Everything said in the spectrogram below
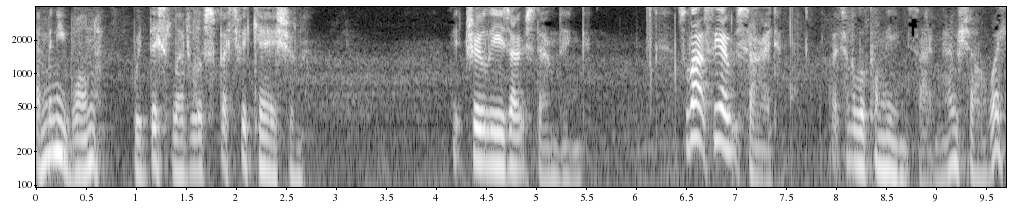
a Mini One with this level of specification. It truly is outstanding. So that's the outside. Let's have a look on the inside now, shall we?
